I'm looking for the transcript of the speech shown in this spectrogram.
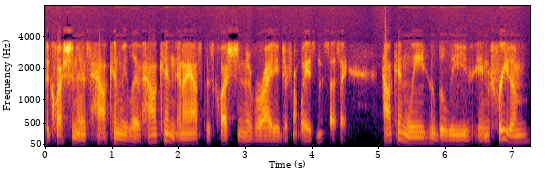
the question is how can we live? How can, and I ask this question in a variety of different ways in this essay, how can we who believe in freedom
